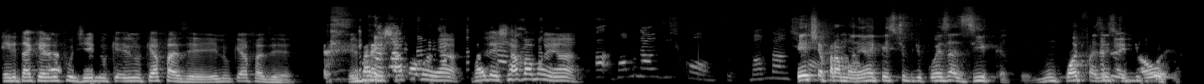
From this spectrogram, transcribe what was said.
Ele tá querendo fugir, ele não quer, ele não quer fazer, ele não quer fazer. Ele vai deixar para amanhã. Vai deixar para amanhã. Vamos dar um desconto. Vamos dar um desconto. Deixa para amanhã que esse tipo de coisa zica. Não pode fazer esse tipo de então, coisa.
